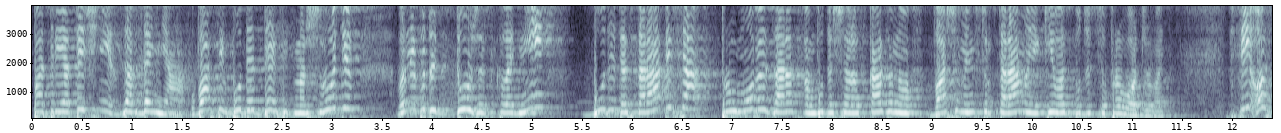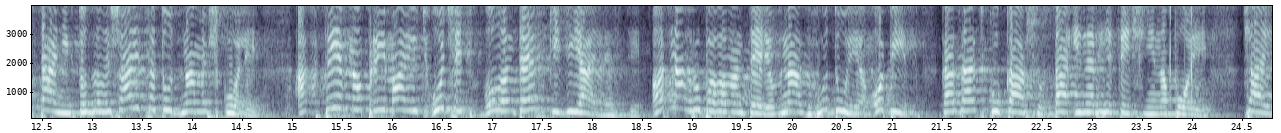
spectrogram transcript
патріотичні завдання. У вас їх буде 10 маршрутів, вони будуть дуже складні. Будете старатися, про умови зараз вам буде ще розказано вашими інструкторами, які вас будуть супроводжувати. Всі останні, хто залишаються тут з нами в школі, активно приймають участь в волонтерській діяльності. Одна група волонтерів в нас готує обід, казацьку кашу та енергетичні напої, чай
